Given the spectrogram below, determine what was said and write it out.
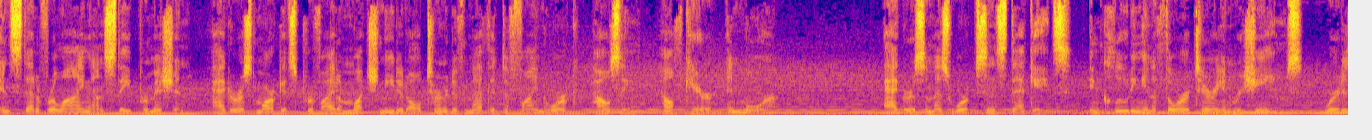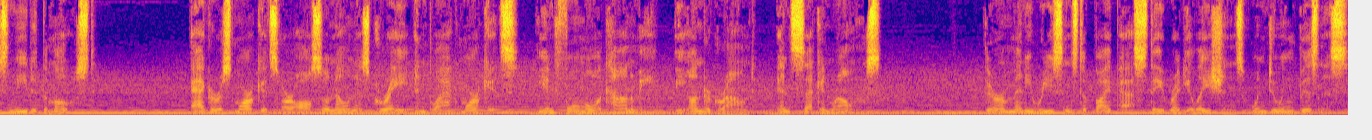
Instead of relying on state permission, agorist markets provide a much-needed alternative method to find work, housing, healthcare, and more. Agorism has worked since decades, including in authoritarian regimes, where it is needed the most. Agorist markets are also known as gray and black markets, the informal economy, the underground, and second realms. There are many reasons to bypass state regulations when doing business,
